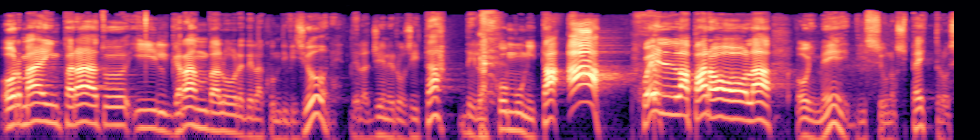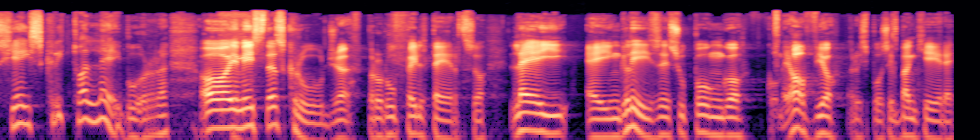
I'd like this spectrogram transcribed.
ormai imparato il gran valore della condivisione, della generosità, della comunità. Ah! Quella parola! Oimè, disse uno spettro, si è iscritto al Labour. Oi, Mr. Scrooge, proruppe il terzo. Lei è inglese, suppongo. Come ovvio, rispose il banchiere.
